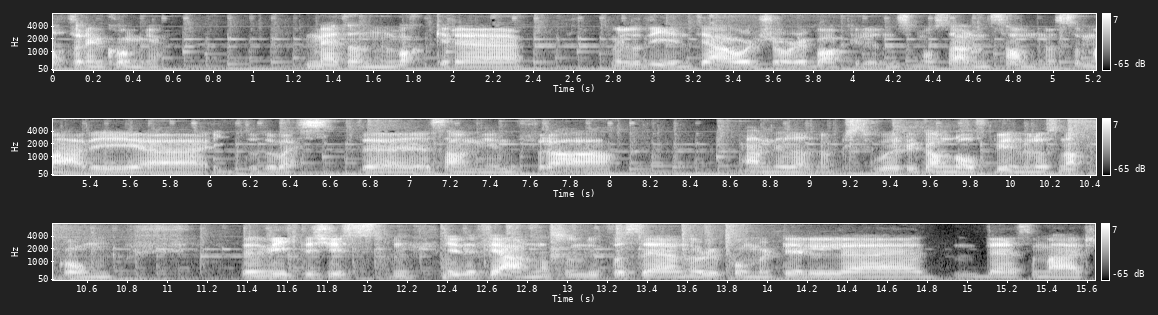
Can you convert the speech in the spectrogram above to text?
Atter en konge. Med den vakre melodien til Howard Shore i bakgrunnen, som også er den samme som er i uh, Into the West-sangen fra Annie Lennox, hvor Gandalf begynner å snakke om den hvite kysten i det fjerne, som du får se når du kommer til det som er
